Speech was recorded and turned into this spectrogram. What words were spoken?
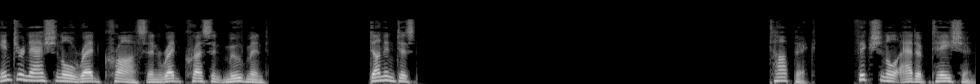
International Red Cross and Red Crescent Movement Dunantist Fictional adaptation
